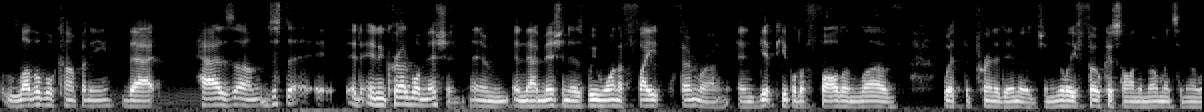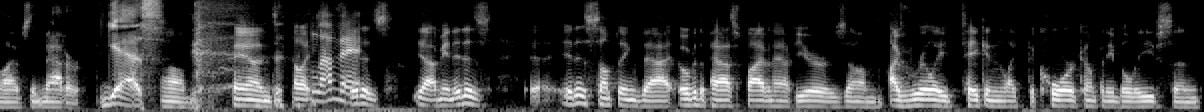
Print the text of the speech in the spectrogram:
lovable company that has um, just a, an, an incredible mission, and, and that mission is we want to fight ephemera and get people to fall in love with the printed image and really focus on the moments in their lives that matter. Yes. Um, and uh, Love it. It is, yeah. I mean, it is. Uh, It is something that over the past five and a half years, um, I've really taken like the core company beliefs, and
